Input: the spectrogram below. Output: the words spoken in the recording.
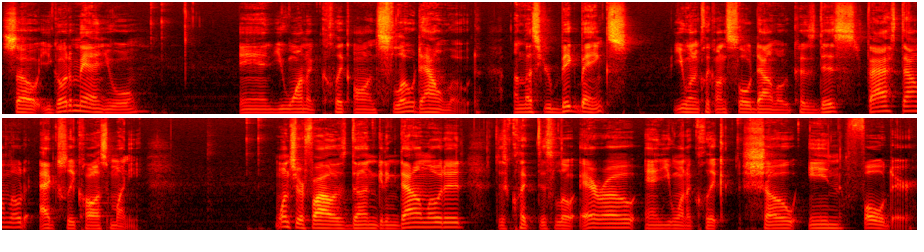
So you go to manual and you want to click on slow download. Unless you're big banks, you want to click on slow download because this fast download actually costs money. Once your file is done getting downloaded, just click this little arrow and you want to click show in folder.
